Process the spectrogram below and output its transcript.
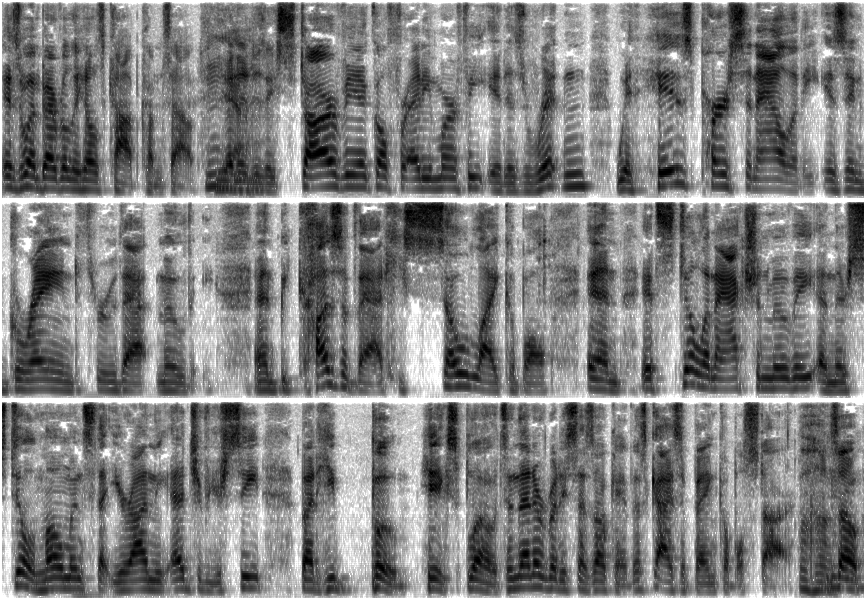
is when Beverly Hills Cop comes out, and it is a star vehicle for Eddie Murphy. It is written with his personality is ingrained through that movie, and because of that, he's so likable. And it's still an action movie, and there's still moments that you're on the edge of your seat, but he, boom, he explodes, and then everybody says, okay, this guy's a bankable star. Uh-huh. So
